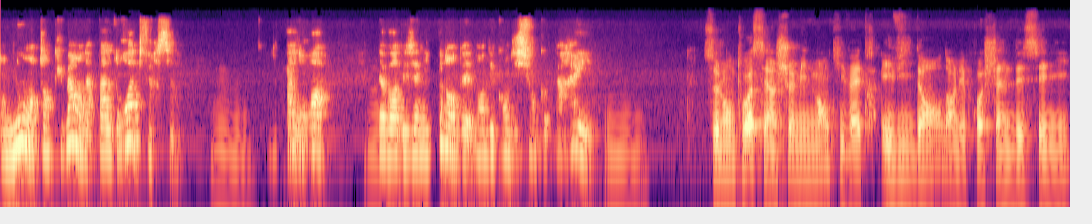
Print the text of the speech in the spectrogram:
nous, en tant qu'humains, on n'a pas le droit de faire ça. Mmh. On n'a pas le droit d'avoir des animaux dans des, dans des conditions que pareilles. Mmh. Selon toi, c'est un cheminement qui va être évident dans les prochaines décennies,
